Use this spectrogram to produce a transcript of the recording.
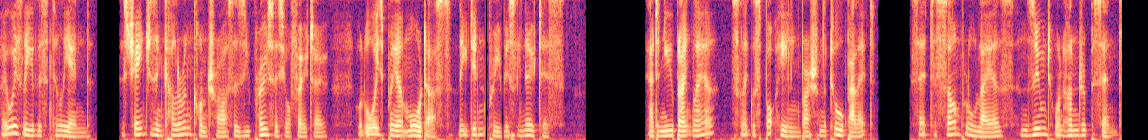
I always leave this until the end as changes in colour and contrast as you process your photo will always bring out more dust that you didn't previously notice. Add a new blank layer, select the spot healing brush from the tool palette, set to sample all layers and zoom to 100%.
